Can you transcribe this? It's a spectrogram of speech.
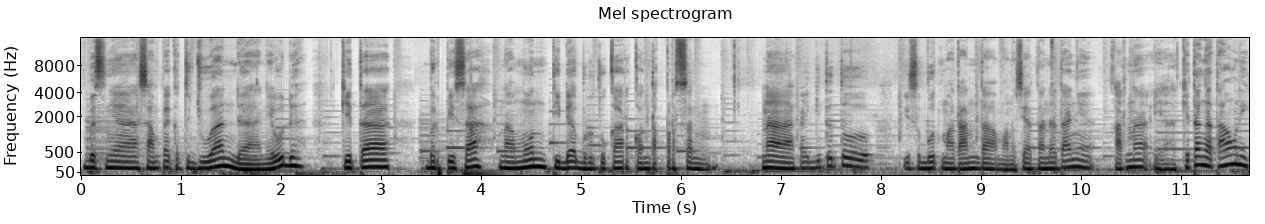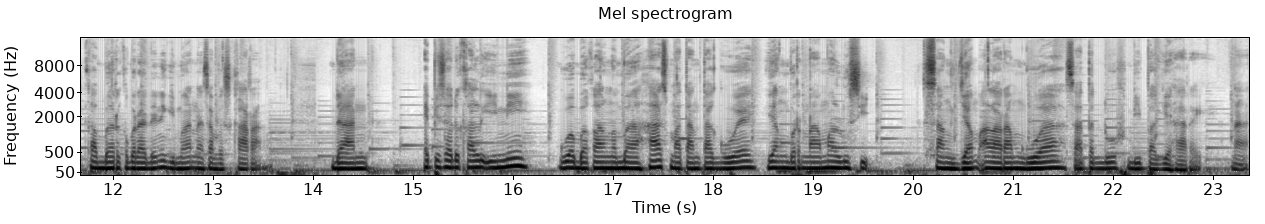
busnya sampai ke tujuan dan ya udah kita berpisah namun tidak bertukar kontak person. Nah kayak gitu tuh disebut matanta manusia tanda tanya. Karena ya kita nggak tahu nih kabar keberadaannya gimana sampai sekarang. Dan episode kali ini gue bakal ngebahas matanta gue yang bernama Lucy. Sang jam alarm gue saat teduh di pagi hari. Nah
